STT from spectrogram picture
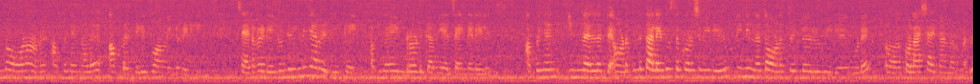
ഇന്ന് ഓണാണ്. അപ്പം ഞങ്ങൾ അമ്പലത്തിൽ പോകാൻ വേണ്ടി റെഡി ചേട്ടൻ റെഡി ആയിക്കൊണ്ടിരിക്കുന്നത് ഞാൻ റെഡി ആയി. അപ്പം ഞാൻ ഇൻട്രോ എടുക്കാമെന്ന് വിചാരിച്ചു അതിന്റെ ഇടയിൽ അപ്പം ഞാൻ ഇന്നലത്തെ ഓണത്തിന്റെ തലേ ദിവസത്തെ കുറച്ച് വീഡിയോയും പിന്നെ ഇന്നത്തെ ഓണത്തിന്റെ ഒരു വീഡിയോയും കൂടെ കൊളാശായിട്ടാണ് നടന്നത്.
